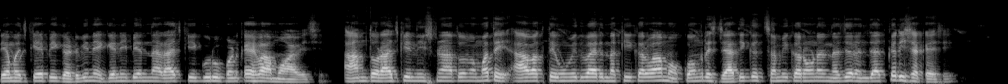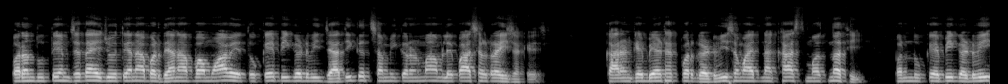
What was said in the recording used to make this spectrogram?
તેમજ કેપી ગઢવીને ગેનીબેનના રાજકીય ગુરુ પણ કહેવામાં આવે છે. આમ તો રાજકીય નિષ્ણાતોના મતે આ વખતે ઉમેદવારી નક્કી કરવામાં કોંગ્રેસ જાતિગત સમીકરણોને નજરઅંદાજ કરી શકે છે. પરંતુ તેમ છતાંય જો તેના પર ધ્યાન આપવામાં આવે તો કેપી ગઢવી જાતિગત સમીકરણ મામલે પાછળ રહી શકે છે. કારણ કે બેઠક પર ગઢવી સમાજના ખાસ મત નથી, પરંતુ કેપી ગઢવી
